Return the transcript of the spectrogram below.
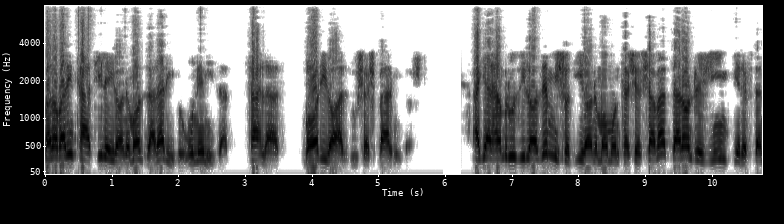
بنابراین تعطیل ایران ما ضرری به او نمی‌زد. سهل است باری را از دوشش بر می داشت. اگر هم روزی لازم می‌شد ایران ما منتشر شود در آن رژیم گرفتن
